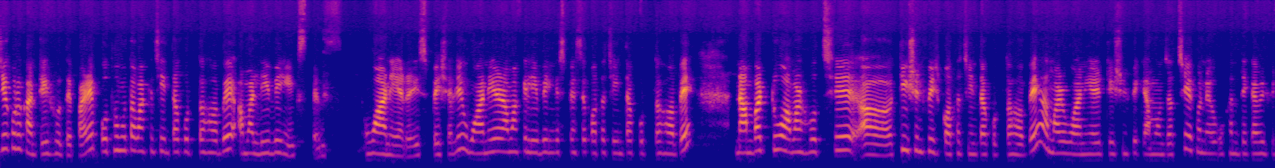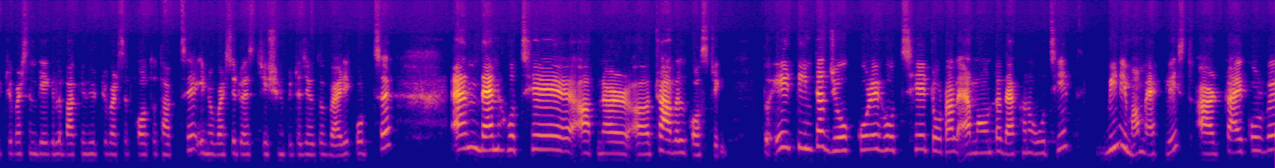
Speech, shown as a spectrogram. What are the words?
যেকোনো কান্ট্রি হতে পারে। প্রথমত আমাকে চিন্তা করতে হবে আমার লিভিং এক্সপেন্স ওয়ান ইয়ারের স্পেশালি ওয়ান ইয়ার আমাকে লিভিং এক্সপেন্স এর কথা চিন্তা করতে হবে। নাম্বার টু আমার হচ্ছে টিউশন ফির কথা চিন্তা করতে হবে। আমার ওয়ান ইয়ারের টিউশন ফি কেমন যাচ্ছে? এখানে ওখান থেকে আমি 50% দিয়ে গেলে বাকি 50% কত থাকছে? ইউনিভার্সিটি ওয়াইজ টিউশন ফিটা যেহেতু ভ্যারি করছে। অ্যান্ড দেন হচ্ছে আপনার ট্রাভেল কস্টিং। তো এই তিনটা যোগ করে হচ্ছে টোটাল অ্যামাউন্টটা দেখানো উচিত। Minimum at least least. আর ট্রাই করবে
